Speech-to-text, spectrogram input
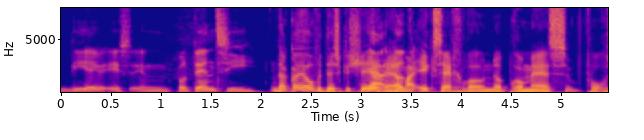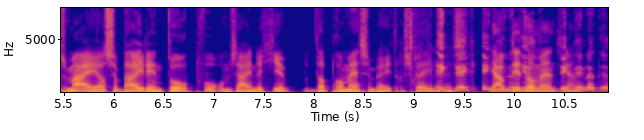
die is in potentie... Daar kan je over discussiëren. Ja, hè, dat- Maar ik zeg gewoon dat Promes, volgens mij, als ze beide in topvorm zijn, dat, je, dat Promes een betere speler Ik is. denk, ik Ja, denk op dat, dit moment, Ik ja. denk dat eh,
